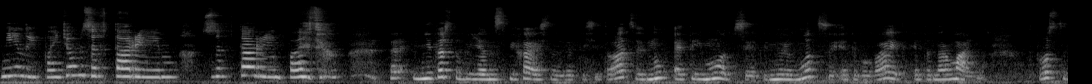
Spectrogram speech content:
милый, пойдем за вторым, за вторым пойдем. И не то, чтобы я насмехаюсь над этой ситуацией, ну, это эмоции, это мир эмоций, это бывает, это нормально. Просто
